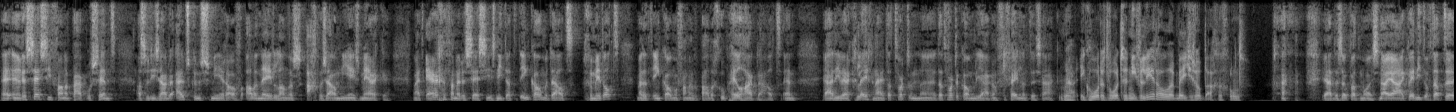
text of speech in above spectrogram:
Een recessie van een paar procent, als we die zouden uit kunnen smeren... over alle Nederlanders, ach, we zouden hem niet eens merken. Maar het erge van een recessie is niet dat het inkomen daalt gemiddeld... maar dat het inkomen van een bepaalde groep heel hard daalt. En ja, die werkgelegenheid, dat wordt, een, eh, dat wordt de komende jaren een vervelende zaak. Ja, ik hoor het woord eh, nivelleren al een beetje zo op de achtergrond. Ja, dat is ook wat moois. Nou ja, ik weet niet of dat, eh,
